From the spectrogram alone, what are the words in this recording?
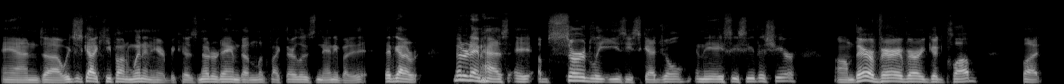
And uh, we just got to keep on winning here because Notre Dame doesn't look like they're losing to anybody. They've got a Notre Dame has a absurdly easy schedule in the ACC this year. Um, they're a very very good club, but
